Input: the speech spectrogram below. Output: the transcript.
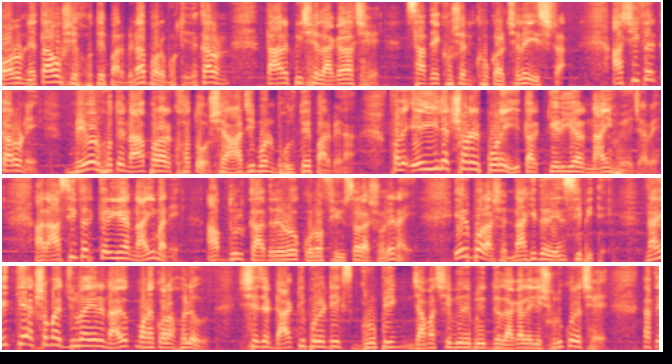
বড় নেতাও সে হতে পারবে না পরবর্তীতে, কারণ তার পিছে লাগা আছে সাদেক হোসেন খোকার ছেলে ইসরা আসিফের কারণে মেয়র হতে না পারার ক্ষত সে আজীবন ভুলতে পারবে না। ফলে এই ইলেকশনের পরেই তার কেরিয়ার নাই হয়ে যাবে। আর আসিফের কেরিয়ার নাই মানে আব্দুল কাদেরেরও কোনো ফিউচার আসলে নাই। এরপর আসেন নাহিদের এনসিপিতে। নাহিদকে একসময় জুলাইয়ের নায়ক মনে করা হলেও সে যে ডার্টি পলিটিক্স গ্রুপিং, জামাত শিবিরের বিরুদ্ধে লাগালাগি শুরু করেছে, তাতে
